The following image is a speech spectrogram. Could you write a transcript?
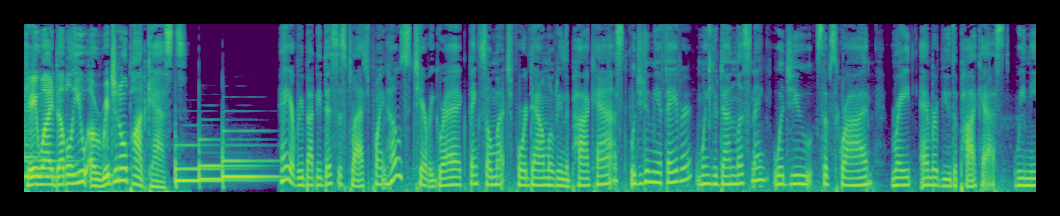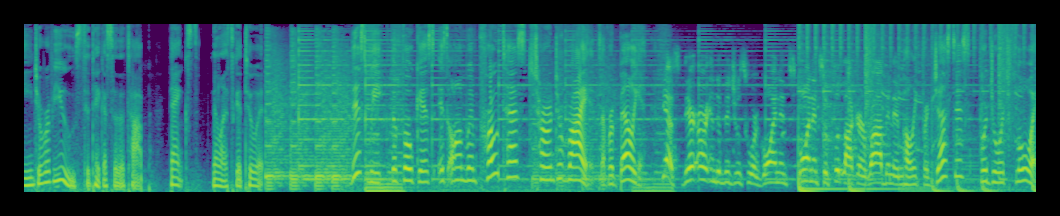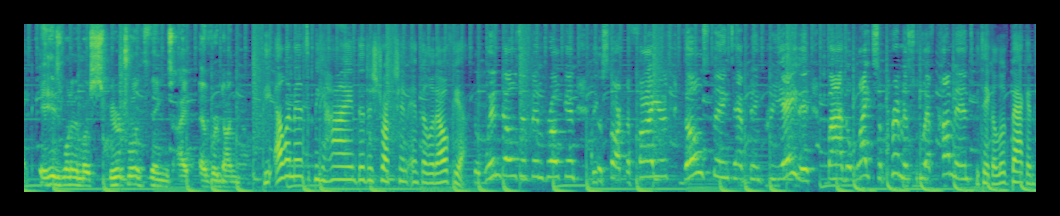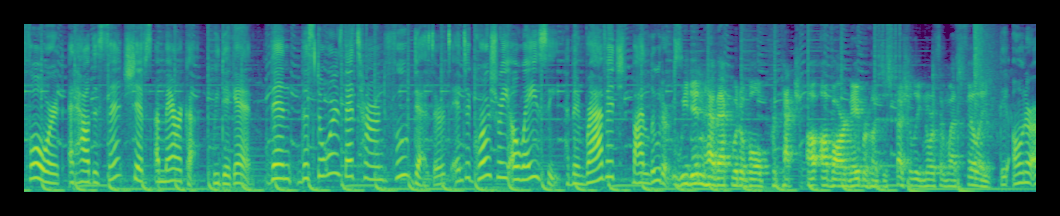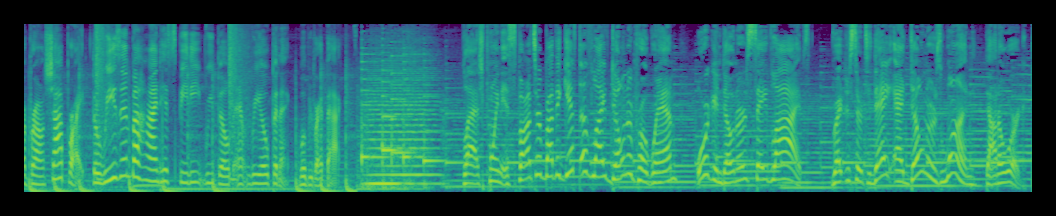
KYW Original Podcasts. Hey, everybody, this is Flashpoint host Cherri Gregg. Thanks so much for downloading the podcast. Would you do me a favor when you're done listening? Would you subscribe, rate, and review the podcast? We need your reviews to take us to the top. Thanks. Now let's get to it. This week, the focus is on when protests turn to riots, of rebellion yes, there are individuals who are going in, going into Foot Locker and robbing and calling for justice for George Floyd. It is one of the most spiritual things I've ever done now. The elements behind the destruction in Philadelphia. The windows have been broken to start the fires. Those things have been created by the white supremacists who have come in. We take a look back and forward at how dissent shifts America. We dig in. Then the stores that turned food deserts into grocery oases have been ravaged by looters. We didn't have equitable protection uh, of our neighborhoods, especially North and West Philly. The owner of Brown ShopRite, the reason behind his speedy rebuild and reopening. We'll be right back. Flashpoint is sponsored by the Gift of Life Donor Program. Organ donors save lives. Register today at donors1.org.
